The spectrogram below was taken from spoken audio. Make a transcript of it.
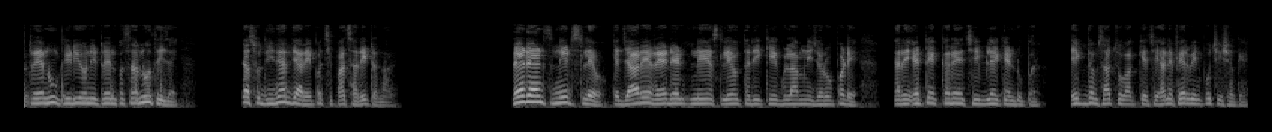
ટ્રેન હું કીડીઓની ટ્રેન પસાર ન થઈ જાય, ત્યાં સુધી ને ત્યારે પછી પાછા રિટર્ન આવે. રેડ એન્ડ્સ નીડ સ્લેવ કે જ્યારે રેડ એન્ડને સ્લેવ તરીકે ગુલામની જરૂર પડે, ત્યારે એટેક કરે છે બ્લેક એન્ડ ઉપર. એકદમ સાચું વાક્ય છે અને ફેરવીને પૂછી શકે.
